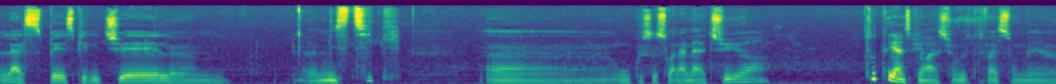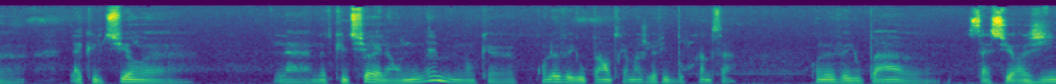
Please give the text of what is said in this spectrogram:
l'aspect spirituel, euh, mystique, ou que ce soit la nature. Tout est inspiration de toute façon, mais la culture, notre culture, elle est en nous-mêmes. Donc, qu'on le veuille ou pas, en tout cas, moi je le vis beaucoup comme ça. Qu'on le veuille ou pas, ça surgit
